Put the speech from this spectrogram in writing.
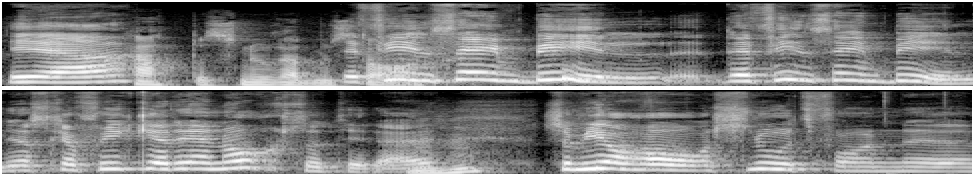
Ja. Hatt och snurrad Det mustasch. finns en bild, det finns en bild, jag ska skicka den också till dig. Mhm. Som jag har snott från eh,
